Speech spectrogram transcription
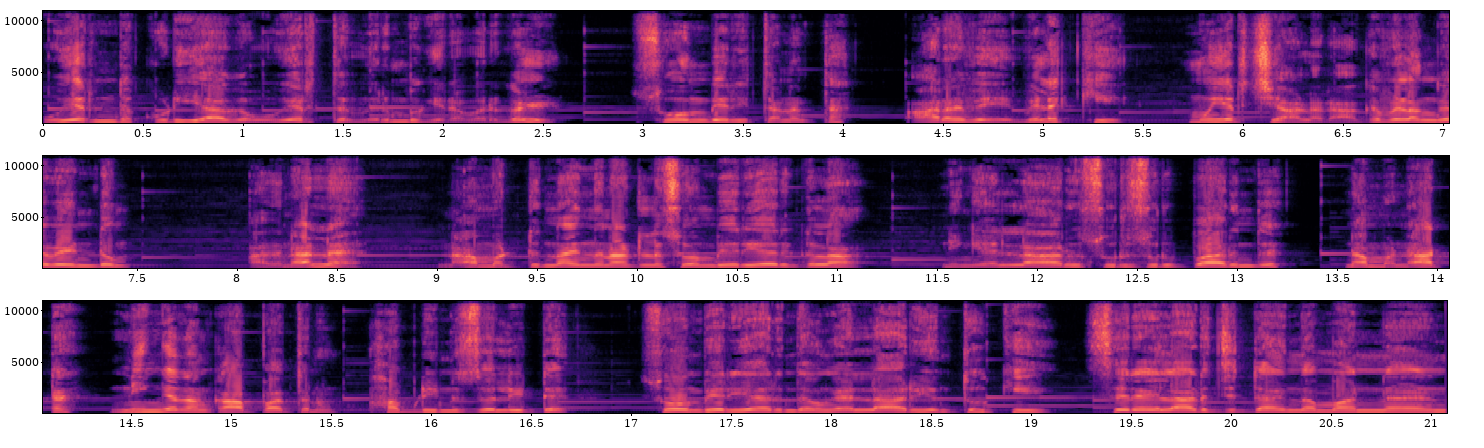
உயர்ந்த குடியாக உயர்த்த விரும்புகிறவர்கள் சோம்பேறித்தனத்தை அறவே விலக்கி முயற்சியாளராக விளங்க வேண்டும். அதனால நான் மட்டும்தான் இந்த நாட்டில் சோம்பேறியா இருக்கலாம். நீங்க எல்லாரும் சுறுசுறுப்பா இருந்து நம்ம நாட்டை நீங்க தான் காப்பாற்றணும் அப்படின்னு சொல்லிட்டு சோம்பேறியா இருந்தவங்க எல்லாரையும் தூக்கி சிறையில் அடைச்சிட்டா இந்த மன்னன்.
